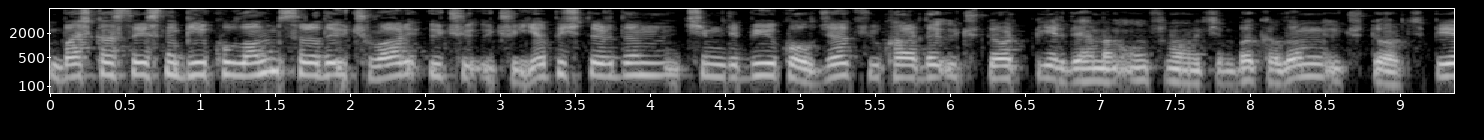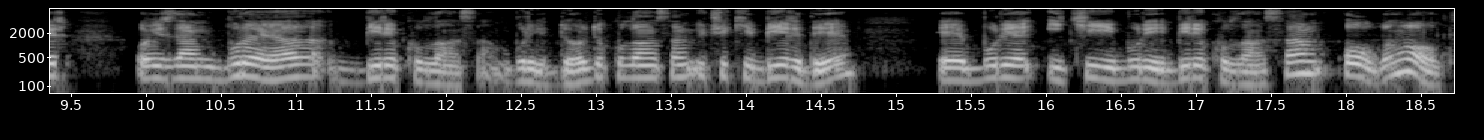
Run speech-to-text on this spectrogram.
baş katsayısını 1 kullandım. Sırada 3 var. 3'ü 3'ü yapıştırdım. Şimdi büyük olacak. Yukarıda 3, 4, 1'di. Hemen unutmamak için bakalım. 3, 4, 1. O yüzden buraya 1'i kullansam, burayı 4'ü kullansam 3, 2, 1'di. E, buraya 2'yi, burayı 1'i kullansam oldu mu oldu.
